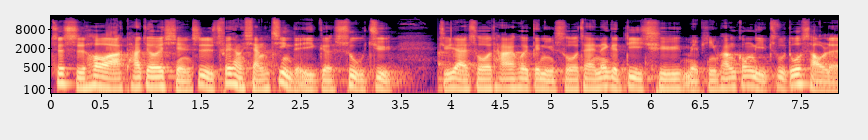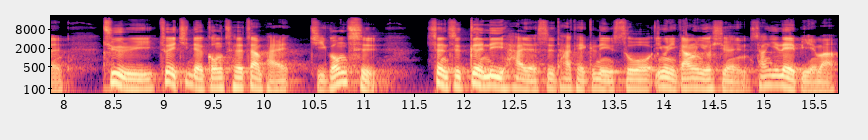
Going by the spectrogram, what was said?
这时候啊，它就会显示非常详尽的一个数据。举例来说，它会跟你说，在那个地区每平方公里住多少人，距离最近的公车站牌几公尺。甚至更厉害的是，它可以跟你说，因为你刚刚有选商业类别嘛，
